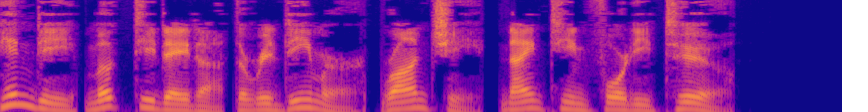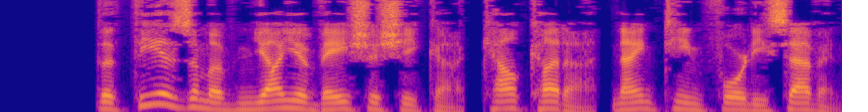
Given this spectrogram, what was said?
Hindi Muktidata The Redeemer, Ranchi, 1942. The Theism of Nyaya Vaisheshika, Calcutta, 1947.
